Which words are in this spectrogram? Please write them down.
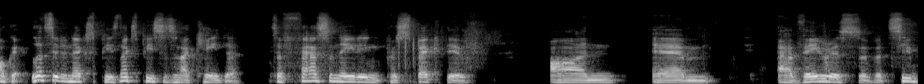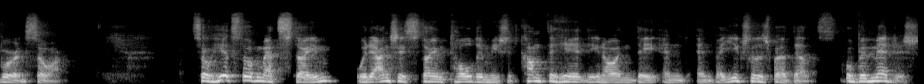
Okay, let's see the next piece. Next piece is an Akeda. It's a fascinating perspective on um, Averis of a Tzibur and so on. So here it's talking about Stoim, where the Anshe Stoim told him he should come to here, you know, and they and and Vayikshalish Baradelis. Ubemedrish.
